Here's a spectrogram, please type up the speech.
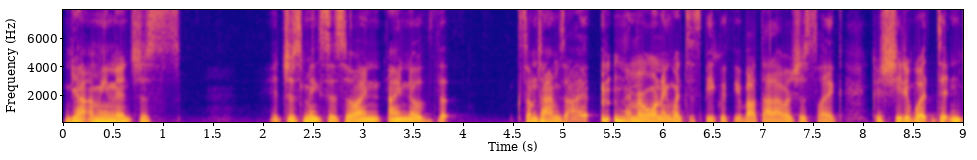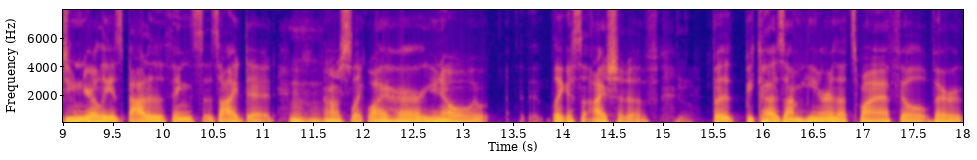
Yeah, I mean, it just it just makes it so I I know that sometimes I I remember when I went to speak with you about that, I was just like, because she did what didn't do nearly as bad of the things as I did, and I was like, why her? You know, like I said, I should have. But because I'm here, that's why I feel very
